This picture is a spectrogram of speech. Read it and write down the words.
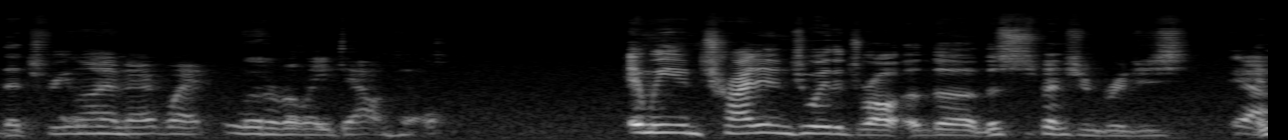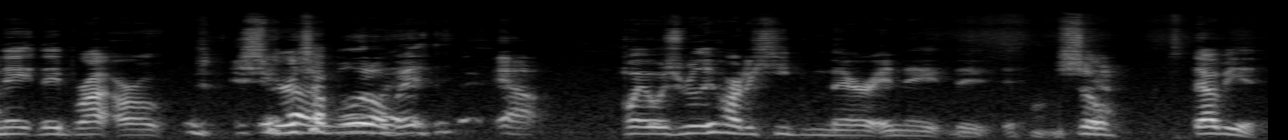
that tree And line, it went literally downhill. and we tried to enjoy the draw the the suspension bridges, Yeah. and they they brought our spirits Yeah, up a little bit, Yeah. but it was really hard to keep them there, and they they, they so Yeah. that'll be it.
